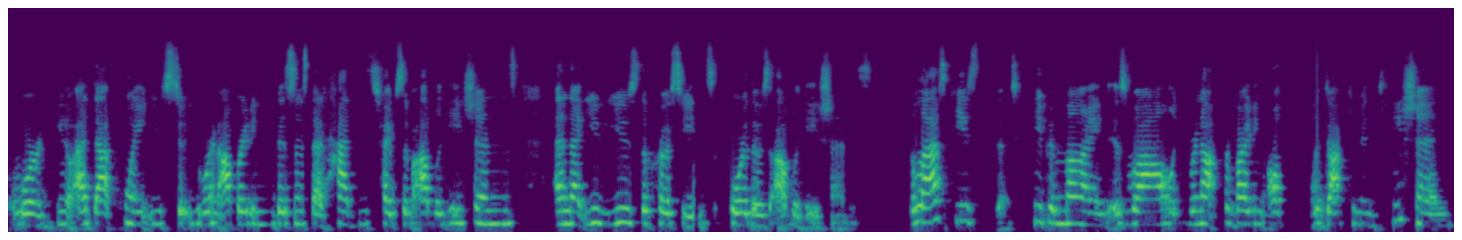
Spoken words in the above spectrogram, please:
or you know at that point you st- you were an operating business that had these types of obligations and that you used the proceeds for those obligations. The last piece to keep in mind is while we're not providing all the documentation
